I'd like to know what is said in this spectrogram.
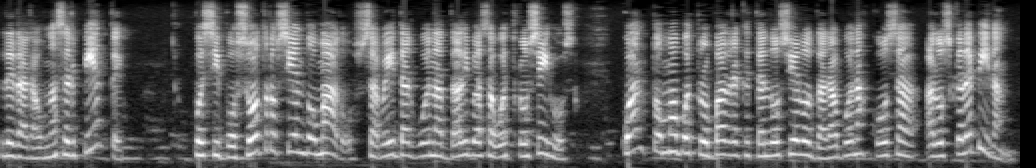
le dará una serpiente? Pues si vosotros siendo malos sabéis dar buenas dádivas a vuestros hijos, ¿cuánto más vuestro Padre que está en los cielos dará buenas cosas a los que le pidan?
